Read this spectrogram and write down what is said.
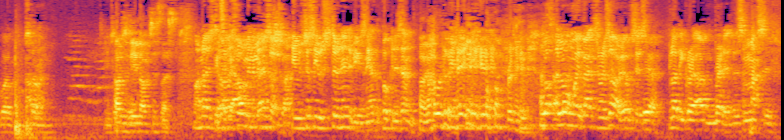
autobiography sorry. He's How did obviously- you notice this? I noticed. It's I saw him in the about men's bench, zone. right? He was just he was doing interviews and he had the book in his hand. Oh, really? a, lo- a long way back to Rosario, obviously. It's Yeah. bloody great. I haven't read it, but it's a massive.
